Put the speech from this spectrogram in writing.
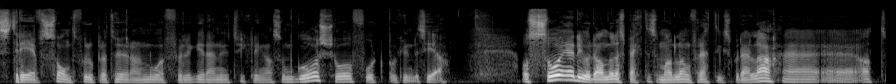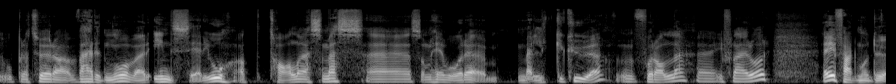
strevsomt for operatørene nå å følge den utviklinga som går så fort på kundesida. Og så er det jo det andre aspektet som handler om forretningsmodeller. Eh, at operatører verden over innser jo at tale og SMS, eh, som har vært melkekuer for alle eh, i flere år, er i ferd med å dø.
